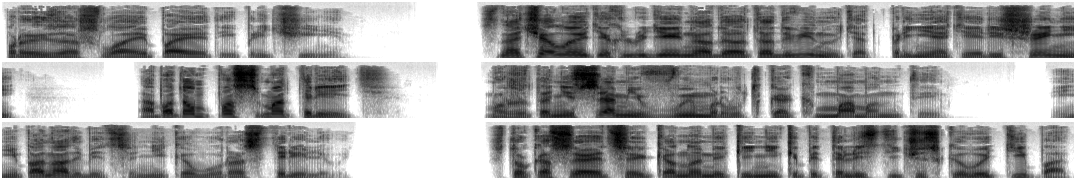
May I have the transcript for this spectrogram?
произошла и по этой причине. Сначала этих людей надо отодвинуть от принятия решений, а потом посмотреть. Может, они сами вымрут, как мамонты, и не понадобится никого расстреливать. Что касается экономики некапиталистического типа,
